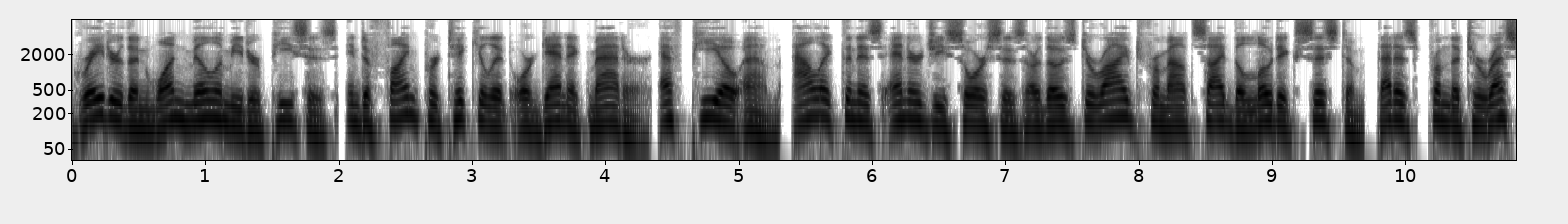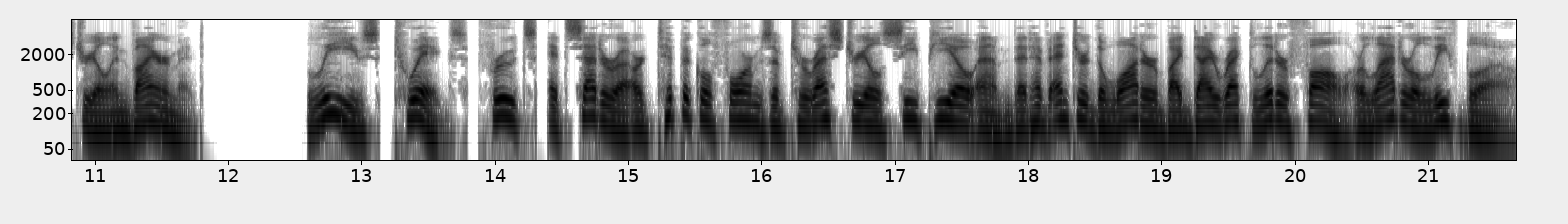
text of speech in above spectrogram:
greater than 1 mm pieces into fine particulate organic matter (FPOM). Allochthonous energy sources are those derived from outside the lotic system, that is, from the terrestrial environment. Leaves, twigs, fruits, etc. are typical forms of terrestrial CPOM that have entered the water by direct litter fall or lateral leaf blow.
